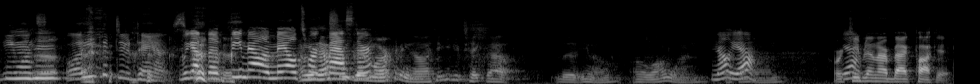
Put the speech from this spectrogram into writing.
He wants. Well, he could do dance. we got the female and male I mean, twerk that's some good master. marketing, though. I think you could take that, the you know, on the long one. No, yeah. one. We're Yeah. keeping it in our back pocket.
